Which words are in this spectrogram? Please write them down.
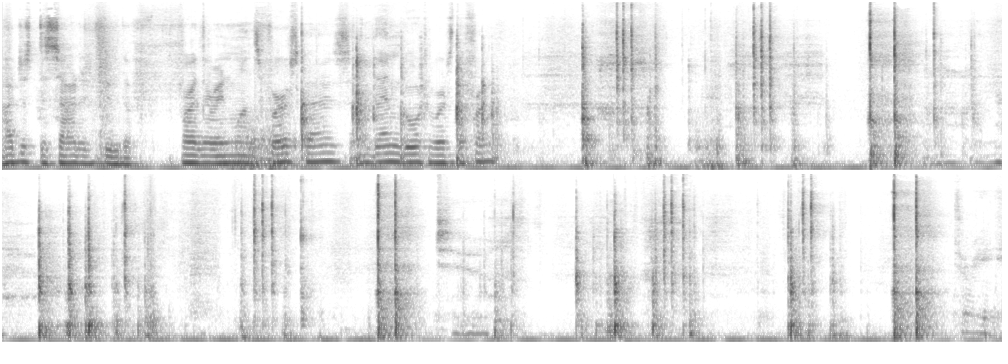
I just decided to do the further in ones first, guys, and then go towards the front. Two. Three.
